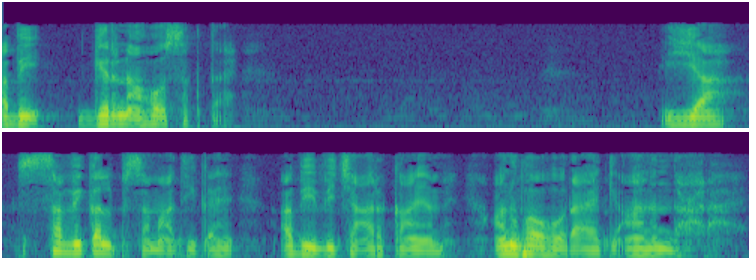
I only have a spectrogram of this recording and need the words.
अभी गिरना हो सकता है। या सविकल्प समाधि कहें, अभी विचार कायम है। अनुभव हो रहा है कि आनंद आ रहा है।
